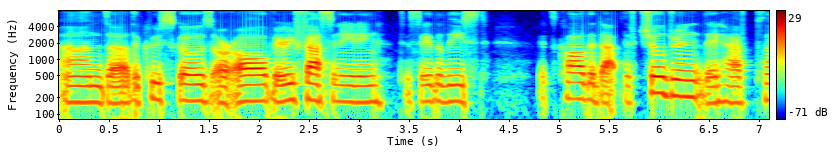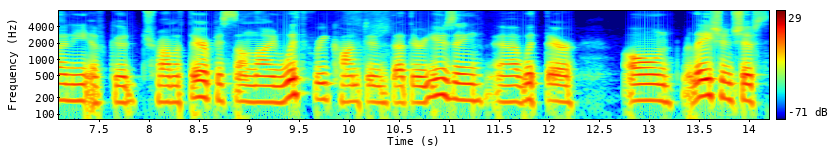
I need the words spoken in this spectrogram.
and uh, the Kuzcos are all very fascinating to say the least. It's called Adaptive Children. They have plenty of good trauma therapists online with free content that they're using uh, with their own relationships,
